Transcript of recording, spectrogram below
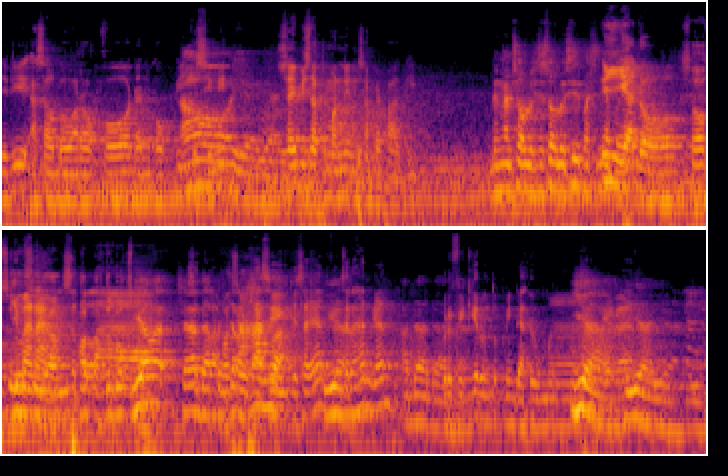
Jadi asal bawa rokok dan kopi ke Oh, sini, iya, iya, saya bisa temenin sampai pagi. Dengan solusi-solusi pastinya Iya ya? dong. Solusi-solusi Gimana? yang Setelah out of the box. Iya, Pak. Saya ada pencerahan, Pak. Ke saya Iya. pencerahan kan? Ada, ada, Berpikir untuk pindah rumah. Iya, ya kan? iya, iya, iya.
